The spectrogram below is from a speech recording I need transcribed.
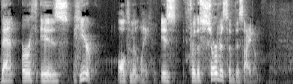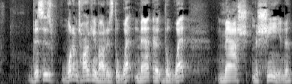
that Earth is here, ultimately, is for the service of this item. This is what I'm talking about is the wet ma- uh, the wet mash machine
